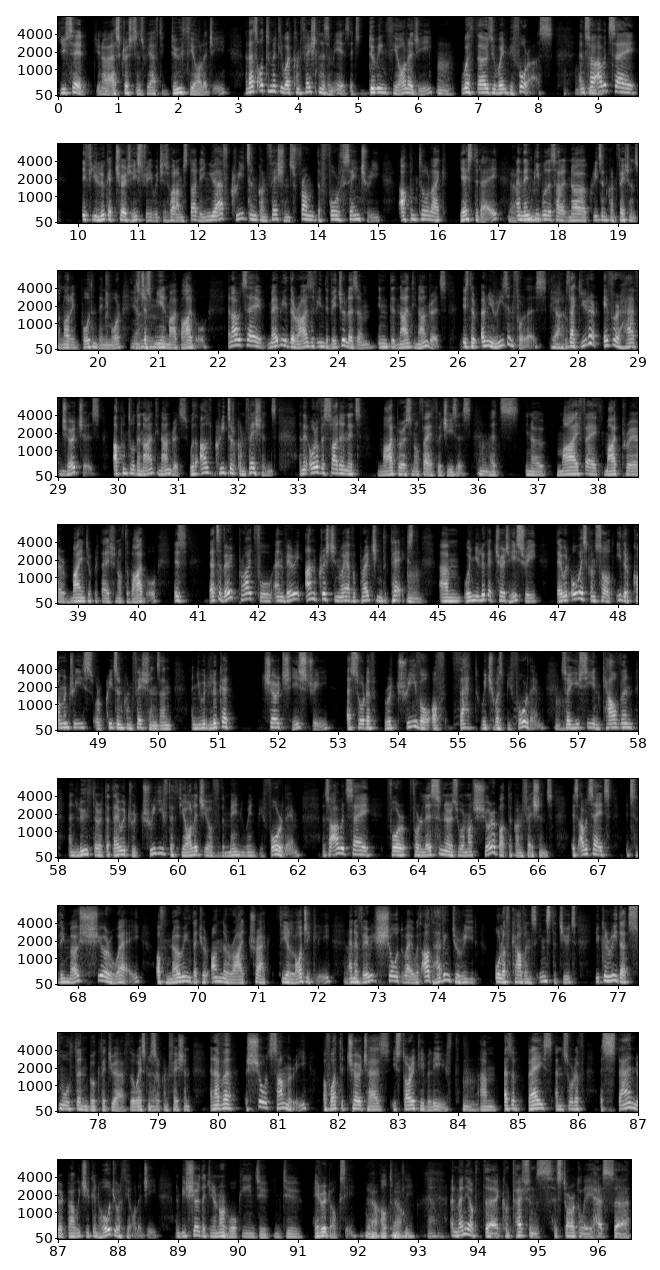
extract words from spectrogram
you said, you know, as Christians, we have to do theology. And that's ultimately what confessionalism is it's doing theology hmm. with those who went before us. And so I hmm. would say, if you look at church history, which is what I'm studying, you have creeds and confessions from the fourth century up until like yesterday. And then hmm. people decided, no, creeds and confessions are not important anymore. It's just me and my Bible. And I would say maybe the rise of individualism in the 1900s is the only reason for this. Yeah. It's like you don't ever have churches up until the 1900s without creeds or confessions. And then all of a sudden it's my personal faith with Jesus. Hmm. It's, you know, my faith, my prayer, my interpretation of the Bible is that's a very prideful and very unchristian way of approaching the text. Hmm. Um, when you look at church history, they would always consult either commentaries or creeds and confessions, and and you would look at church history as sort of retrieval of that which was before them. Hmm. So you see in Calvin and Luther that they would retrieve the theology of the men who went before them. And so I would say for for listeners who are not sure about the confessions, is I would say it's it's the most sure way of knowing that you're on the right track theologically and a very short way without having to read all of Calvin's institutes. You can read that small, thin book that you have, the Westminster Confession, and have a, a short summary of what the church has historically believed um, as a base and sort of a standard by which you can hold your theology and be sure that you're not walking into into heterodoxy Yeah, ultimately. Yeah. And many of the confessions historically has uh,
